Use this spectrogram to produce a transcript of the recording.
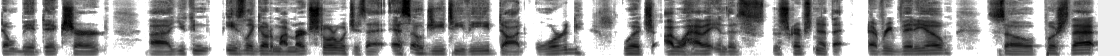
Don't Be a Dick shirt, uh, you can easily go to my merch store, which is at sogtv.org, which I will have it in the description at the every video. So push that.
